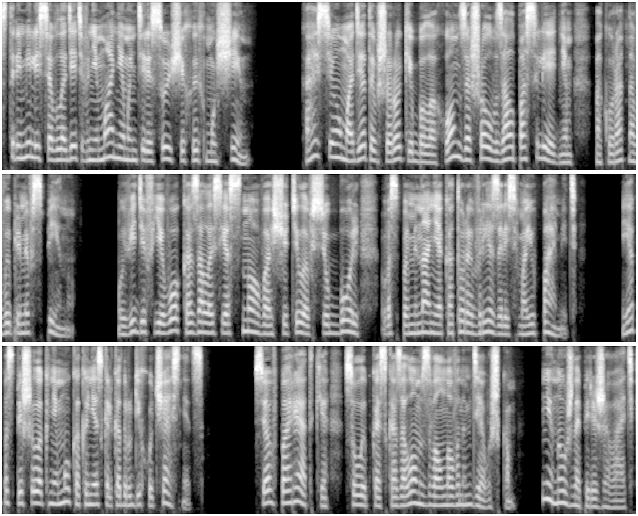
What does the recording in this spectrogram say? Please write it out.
стремились овладеть вниманием интересующих их мужчин. Кассиум, одетый в широкий балахон, зашел в зал последним, аккуратно выпрямив спину. Увидев его, казалось, я снова ощутила всю боль, воспоминания которой врезались в мою память. Я поспешила к нему, как и несколько других участниц. Все в порядке», — с улыбкой сказал он взволнованным девушкам. Не нужно переживать.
